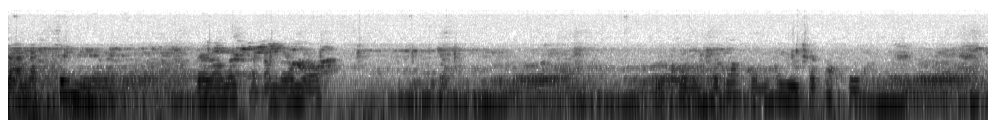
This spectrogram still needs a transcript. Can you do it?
จารย์นักซิ่งเลยนะแต่เราไม่ทันอันเนี้ยเหมียวทุกคนแคปว่าผมให้ดูชัดโอ้โหท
